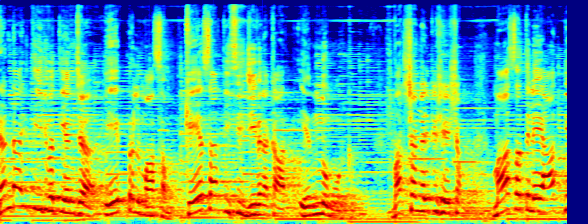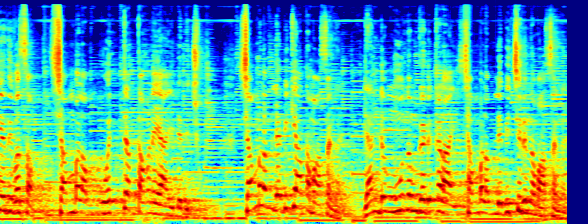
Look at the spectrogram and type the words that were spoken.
രണ്ടായിരത്തി ഇരുപത്തിയഞ്ച് ഏപ്രിൽ മാസം K S R T C ജീവനക്കാർ എന്നും ഓർക്കും. വർഷങ്ങൾക്ക് ശേഷം മാസത്തിലെ ആദ്യ ദിവസം ശമ്പളം ഒറ്റ തവണയായി ലഭിച്ചു. ശമ്പളം ലഭിക്കാത്ത മാസങ്ങൾ രണ്ടും മൂന്നും ഗഡുക്കളായി ശമ്പളം ലഭിച്ചിരുന്ന മാസങ്ങൾ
